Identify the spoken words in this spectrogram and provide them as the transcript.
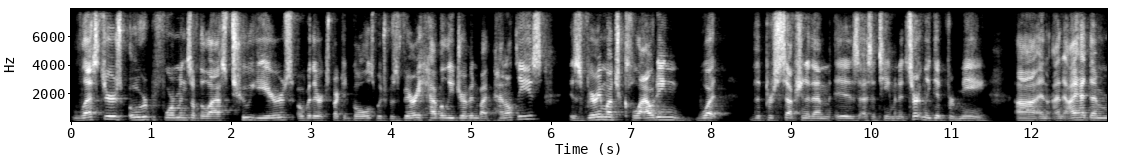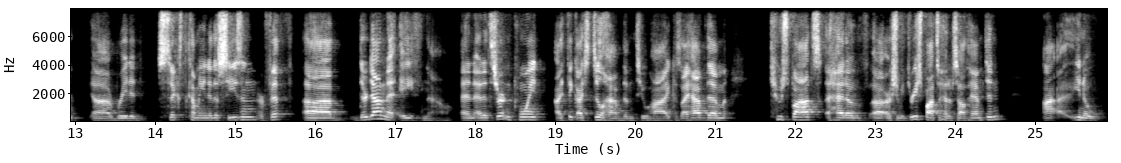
Leicester's overperformance of the last two years over their expected goals, which was very heavily driven by penalties, is very much clouding what the perception of them is as a team. And it certainly did for me. Uh, and, and I had them uh, rated sixth coming into the season or fifth. Uh, they're down to eighth now. And at a certain point, I think I still have them too high because I have them two spots ahead of, uh, or excuse me, three spots ahead of Southampton. I, you know,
